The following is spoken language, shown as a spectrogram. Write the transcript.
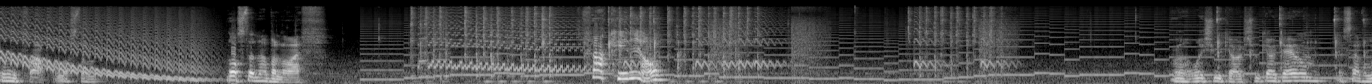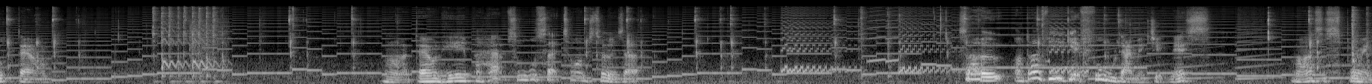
Oh fuck! Lost. Lost another life. Fucking hell! Well, where should we go? Should we go down? Let's have a look down. Right, down here perhaps. Oh, what's that times two? Is that? So, I don't think you get full damage in this. Right, that's a spring.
